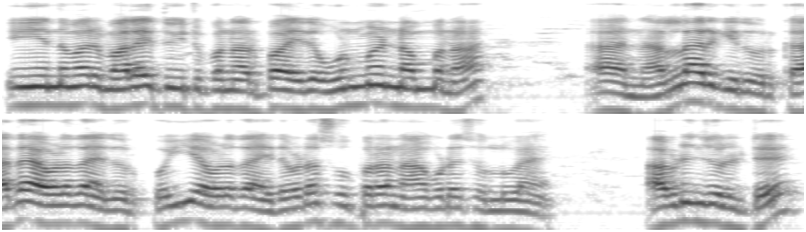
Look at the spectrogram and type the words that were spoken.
இந்த மாதிரி மலையை தூக்கிட்டு பண்ணார்ப்பா இதை உண்மைன்னு நம்பினா? நல்லா இருக்குது இது ஒரு கதை. அவ்வளோதான் இது ஒரு பொய். அவ்வளோதான் இதை விட சூப்பராக நான் கூட சொல்லுவேன். அப்படின்னு சொல்லிட்டு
